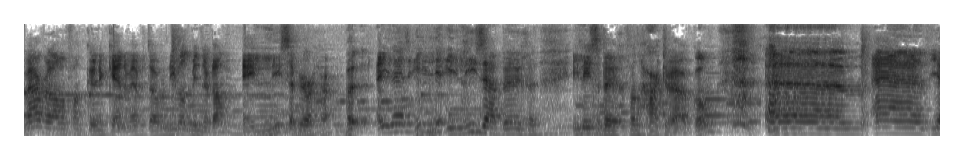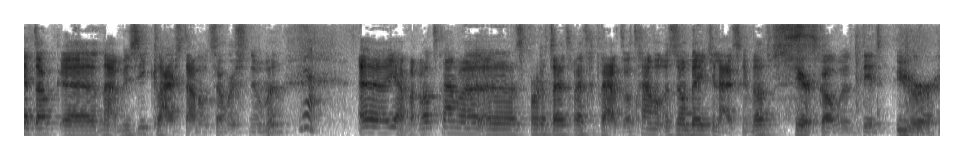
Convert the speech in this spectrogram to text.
waar we allemaal van kunnen kennen. We hebben het over niemand minder dan Elisa Burger. Be- Elisa, Beugen. Elisa Beugen, van harte welkom. Ehm, en je hebt ook eh, nou, muziek klaarstaan, om het zo maar eens te noemen. Ja. Eh, ja, wa- wat gaan we, voordat we uitgebreid gepraat wat gaan we zo'n beetje luisteren? In welke sfeer komen we dit uur?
